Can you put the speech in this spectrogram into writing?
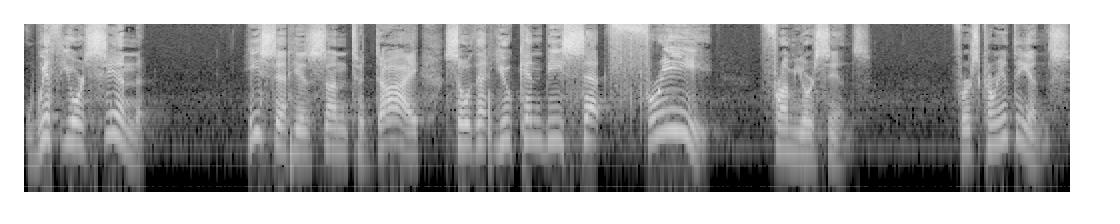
with your sin. He sent his son to die so that you can be set free from your sins. First Corinthians,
